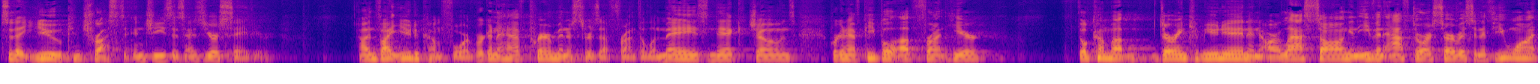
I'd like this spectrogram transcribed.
so that you can trust in Jesus as your Savior, I invite you to come forward. We're going to have prayer ministers up front the LeMays, Nick, Jones. We're going to have people up front here. They'll come up during communion and our last song and even after our service. And if you want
